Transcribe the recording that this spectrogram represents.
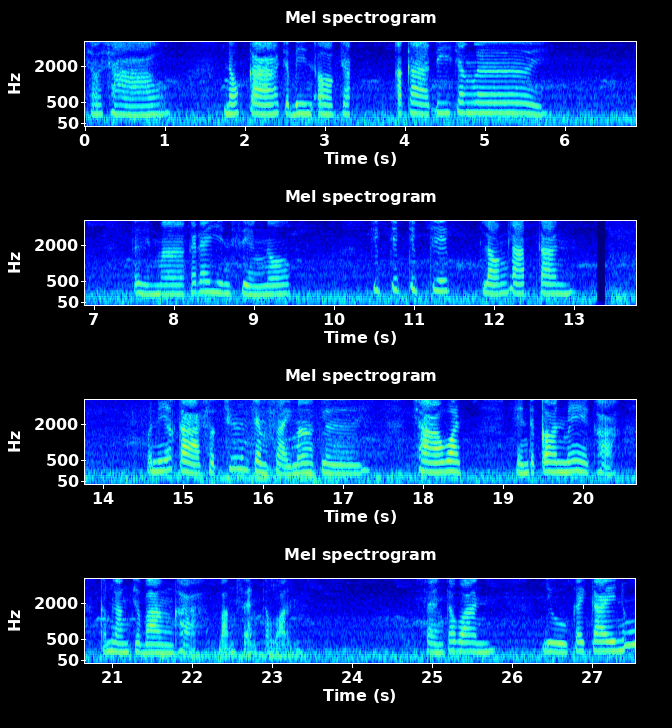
เช้าเช้าๆนกกาจะบินออกจากอากาศดีจังเลย ตื่นมาก็ได้ยินเสียงนก จิบจิบจิบจิบร้องรับกัน วันนี้อากาศสดชื่นแจ่มใสมากเลย เช้าวันเห็นต่ก้อนเมฆค่ะกำลังจะบังค่ะ บังแสงตะวัน แสงตะวัน อยู่ไกลๆนู้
